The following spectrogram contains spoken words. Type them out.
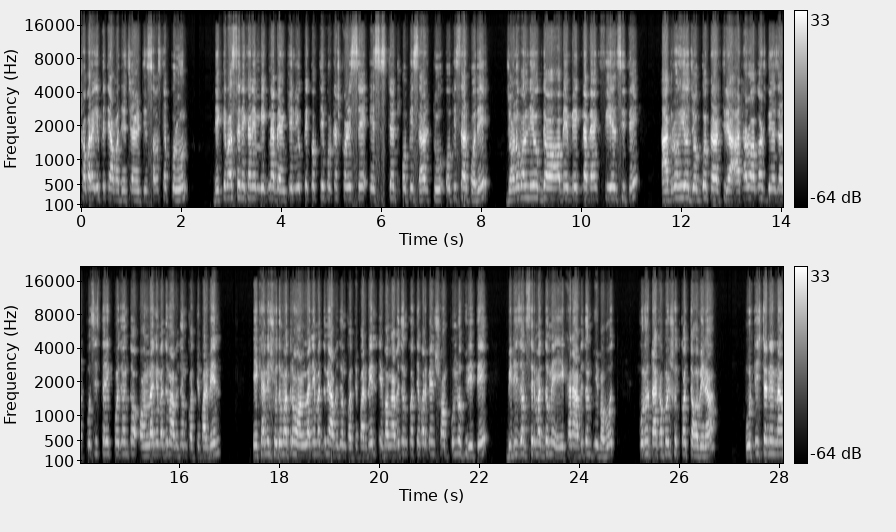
সবার আগে পেতে আমাদের চ্যানেলটি সাবস্ক্রাইব করুন। দেখতে পাচ্ছেন এখানে মেঘনা ব্যাংকে নিয়োগ বিজ্ঞপ্তি প্রকাশ করেছে অ্যাসিস্ট্যান্ট অফিসার টু অফিসার পদে। জনবল নিয়োগ দেওয়া হবে মেঘনা ব্যাংক পিএলসি তে। আগ্রহী ও যোগ্য প্রার্থীরা আঠারো আগস্ট দুই হাজার পঁচিশ তারিখ পর্যন্ত অনলাইনের মাধ্যমে আবেদন করতে পারবেন। এখানে শুধুমাত্র অনলাইনের মাধ্যমে আবেদন করতে পারবেন এবং আবেদন করতে পারবেন সম্পূর্ণ ফ্রিতে। বিডি জবস এর মাধ্যমে এখানে আবেদন ফি বাবদ। কোনো টাকা পরিশোধ করতে হবে না। প্রতিষ্ঠানের নাম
